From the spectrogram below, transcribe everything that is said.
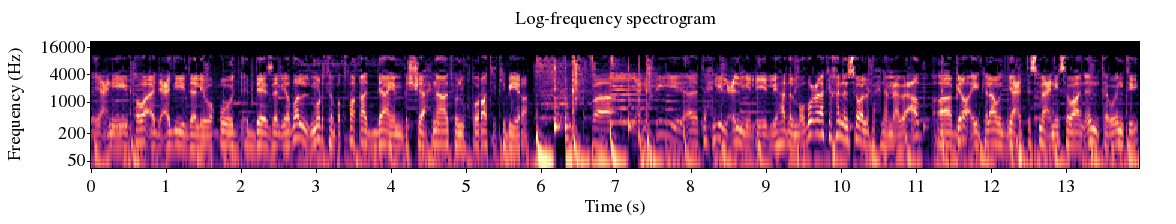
يعني فوائد عديدة لوقود الديزل يظل مرتبط فقط دايم بالشاحنات والمقطورات الكبيرة. ف يعني في تحليل علمي لهذا الموضوع لكن خلينا نسولف إحنا مع بعض. آه، برايي كلام وانت قاعد تسمعني سواء أنت وانتي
